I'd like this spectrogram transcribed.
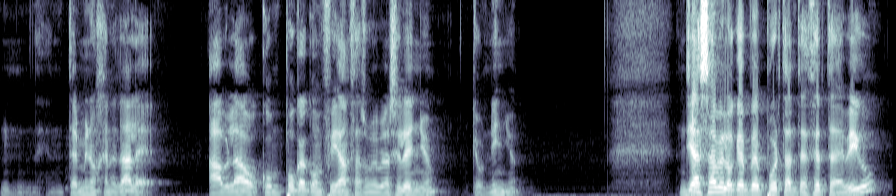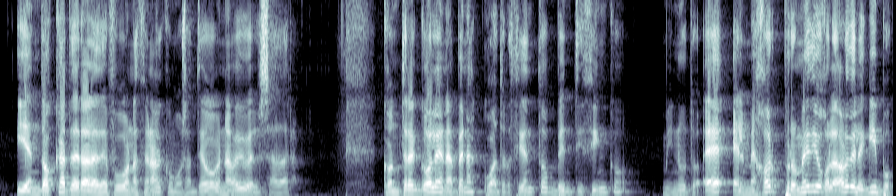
en términos generales, ha hablado con poca confianza sobre el brasileño, que es un niño. Ya sabe lo que es ver puerta ante el Celta de Vigo y en dos catedrales de fútbol nacional como Santiago Bernabéu y el Sadar. Con tres goles en apenas 425 minutos. Es el mejor promedio goleador del equipo.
